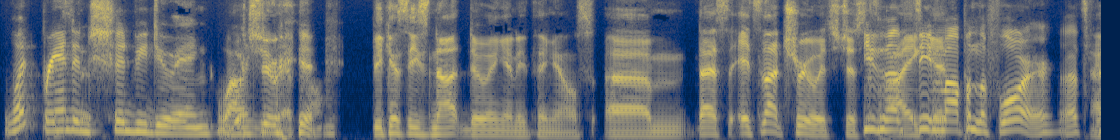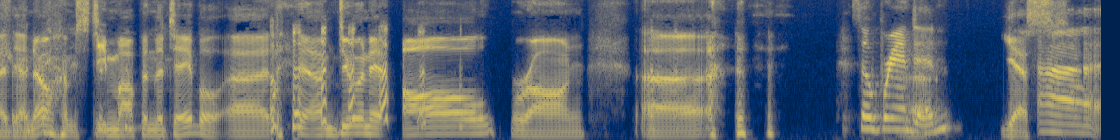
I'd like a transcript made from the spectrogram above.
what Brandon should be doing while What he's should at home. because he's not doing anything else. Um that's it's not true. It's just He's not I steam get- mopping the floor. That's for I sure. don't know. I'm steam mopping the table. Uh, I'm doing it all wrong. Uh, So Brandon, yes. uh,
